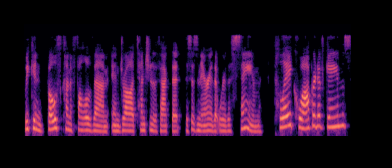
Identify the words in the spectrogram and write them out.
We can both kind of follow them and draw attention to the fact that this is an area that we're the same play cooperative games.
